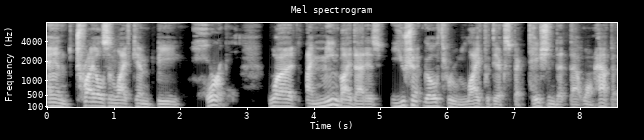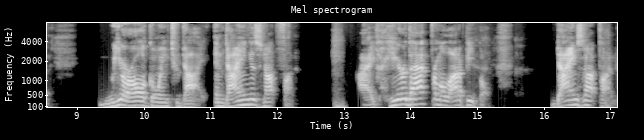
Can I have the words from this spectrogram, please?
and trials in life can be horrible. What I mean by that is you shouldn't go through life with the expectation that that won't happen. We are all going to die, and dying is not fun. I hear that from a lot of people. Dying's not fun,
